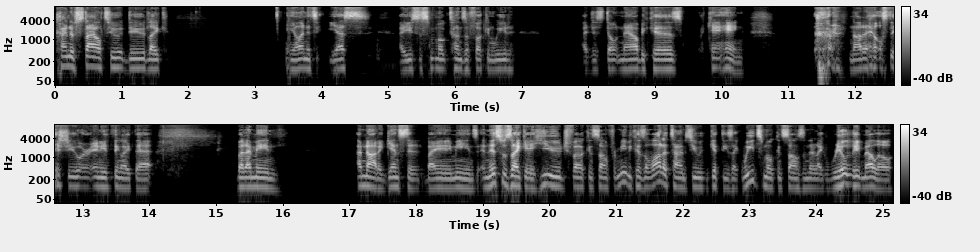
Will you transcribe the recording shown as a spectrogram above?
kind of style to it, dude. Like, you know, and it's yes, I used to smoke tons of fucking weed. I just don't now because I can't hang. Not a health issue or anything like that. But I mean, I'm not against it by any means. And this was like a huge fucking song for me because a lot of times you would get these like weed smoking songs and they're like really mellow.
